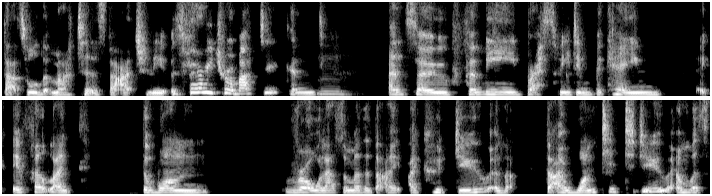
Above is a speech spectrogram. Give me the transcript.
that's all that matters, but actually it was very traumatic, and mm. And so for me, breastfeeding became it, it, felt like the one role as a mother that I, I could do and that, that I wanted to do and was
